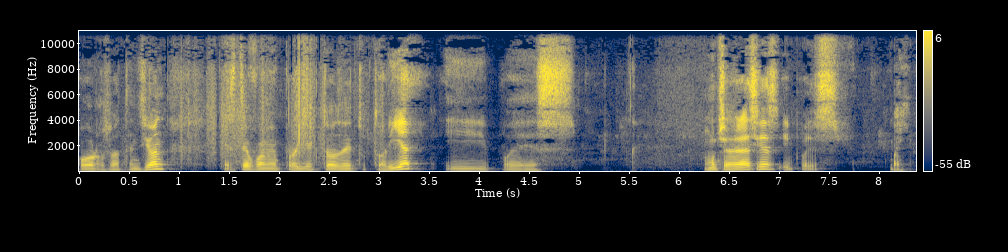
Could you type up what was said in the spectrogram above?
por su atención. Este fue mi proyecto de tutoría y pues muchas gracias y pues bye.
